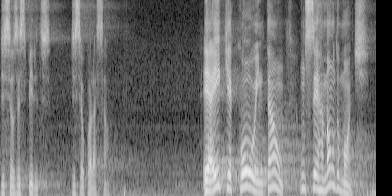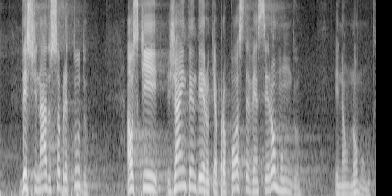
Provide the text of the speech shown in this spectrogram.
de seus espíritos, de seu coração. É aí que ecoa então um sermão do monte, destinado sobretudo aos que já entenderam que a proposta é vencer o mundo e não no mundo.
